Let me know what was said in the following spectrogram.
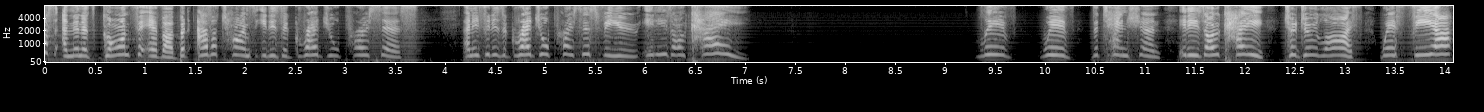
us and then it's gone forever. But other times it is a gradual process. And if it is a gradual process for you, it is okay. Live with the tension. It is okay to do life where fear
